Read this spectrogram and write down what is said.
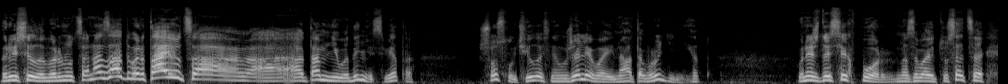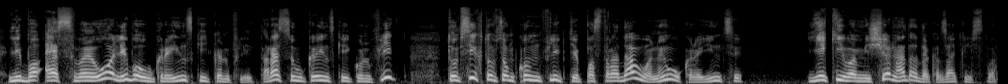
вирішили вернутися назад, вертаються, а, а, а там ні води, ні світа. Що случилось? Неужели війна? Та вроді ні. Вони ж до сих пор називають усе це либо СВО, либо український конфлікт. А раз це український конфлікт, то всі, хто в цьому конфлікті пострадав, вони українці. Які вам іще треба доказательства?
